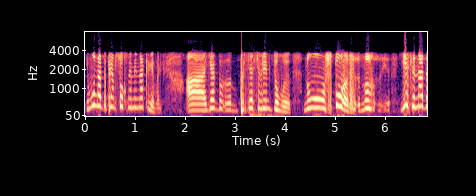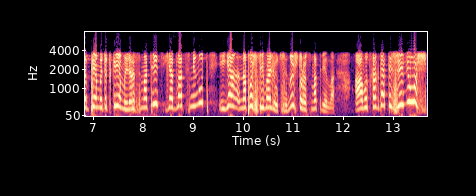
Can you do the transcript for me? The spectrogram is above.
ему надо прям с окнами на Кремль. А я г- про себя все время думаю, ну что, ну, если надо прямо этот Кремль рассмотреть, я 20 минут, и я на площадь революции. Ну и что рассмотрела? А вот когда ты живешь,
